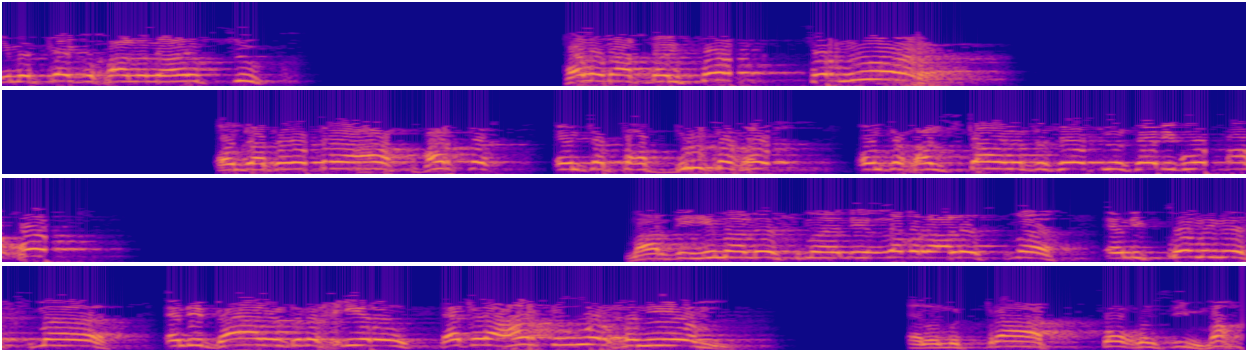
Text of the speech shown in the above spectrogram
Jy moet kyk hoe gaan hulle hulp soek. Hulle wat by volk vermoor. Omdat hulle te hartig en te papbroekig is om te gaan staan en te sê so sê die woord van God. Maar die humanisme en die liberalisme en die kommunisme en die wêreldregering het hulle harte oorgeneem. En hulle moet praat volgens die mag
